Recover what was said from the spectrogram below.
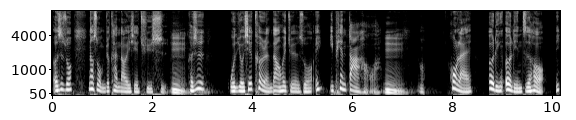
而是说那时候我们就看到一些趋势。嗯可是我有些客人当然会觉得说，哎、一片大好啊。嗯哦后来二零二零之后，哎、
